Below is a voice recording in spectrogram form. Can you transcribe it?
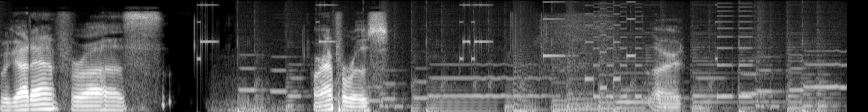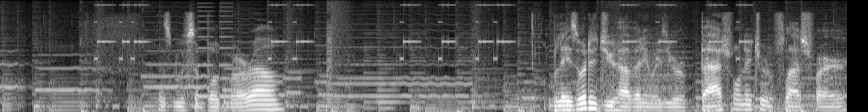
We got Ampharos. Or Ampharos. Alright. Let's move some Pokemon around. Blaze, what did you have anyways? You were Bashful Nature and Flash Fire.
